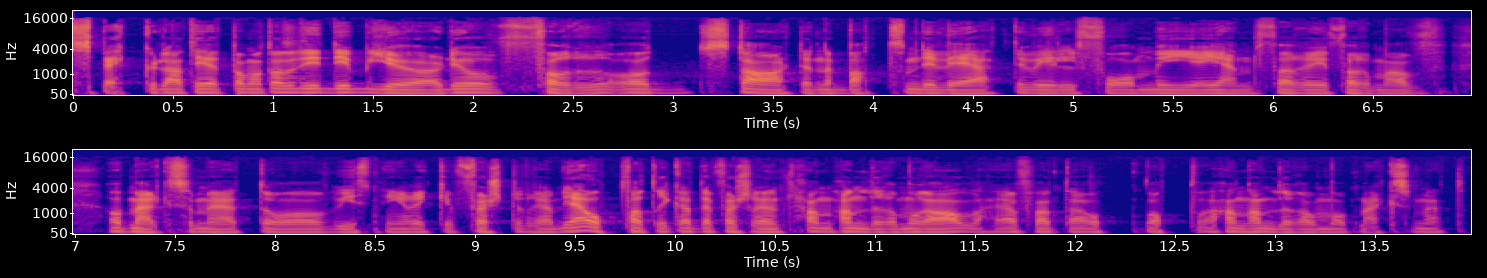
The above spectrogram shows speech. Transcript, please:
spekulativt, på en måte. Altså, de, de gjør det jo for å starte en debatt som de vet de vil få mye igjen for i form av oppmerksomhet og visninger. ikke først og fremst. Jeg oppfatter ikke at det først og fremst handler om moral. Jeg opp, opp, han handler om oppmerksomhet.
